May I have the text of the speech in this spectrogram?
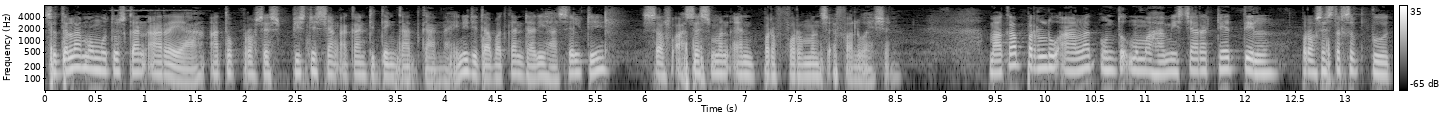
Setelah memutuskan area atau proses bisnis yang akan ditingkatkan. Nah, ini didapatkan dari hasil di self assessment and performance evaluation maka perlu alat untuk memahami secara detail proses tersebut.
